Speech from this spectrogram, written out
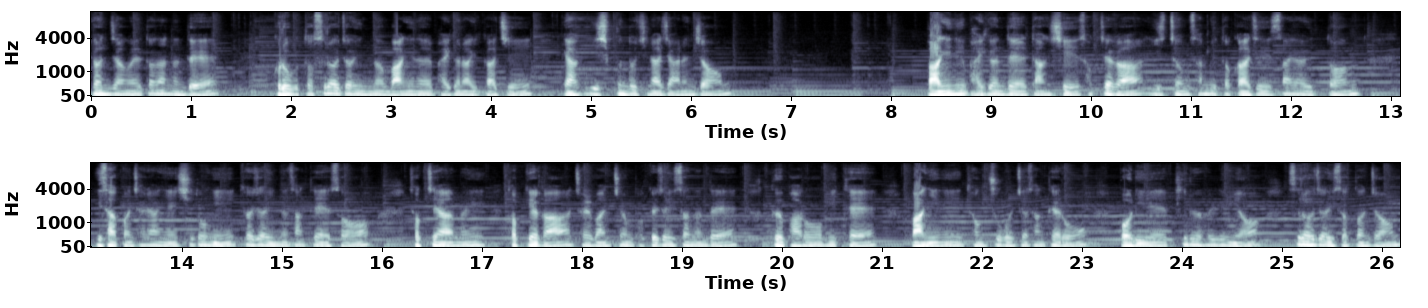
현장을 떠났는데 그로부터 쓰러져 있는 망인을 발견하기까지 약 20분도 지나지 않은 점 망인이 발견될 당시 석재가 2.3m까지 쌓여있던 이 사건 차량의 시동이 켜져 있는 상태에서 적재함의 덮개가 절반쯤 벗겨져 있었는데 그 바로 밑에 망인이 경추골절 상태로 머리에 피를 흘리며 쓰러져 있었던 점.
